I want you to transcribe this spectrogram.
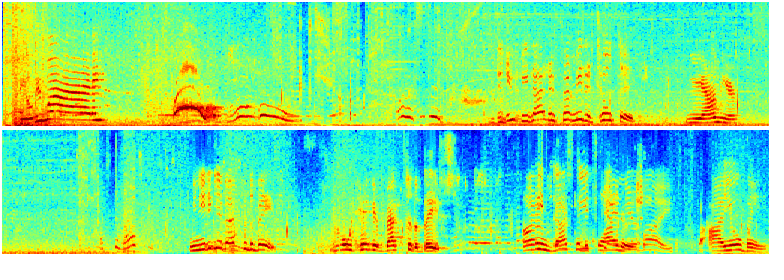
The only way! Woo! Oh, sick. Did you see that? It sent me to tilted. Yeah, I'm here. What's the what? We need to get back to the base. No, we can't get back to the base. I mean, back There's to the Siege cannon collider. nearby. The IO base.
